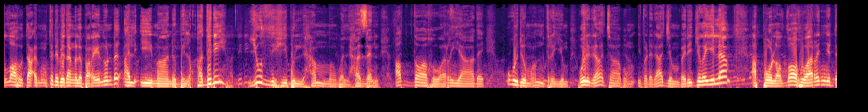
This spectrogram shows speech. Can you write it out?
അള്ളാഹു മുത്തനബി തങ്ങൾ പറയുന്നുണ്ട് അൽ ഈമാനു ബിൽ ഖദ്രി യുദ്ഹിബുൽ ഹമ്മ വൽ ഹസൻ. അള്ളാഹു അറിയാതെ ഒരു മന്ത്രിയും ഒരു രാജാവും ഇവിടെ രാജ്യം ഭരിക്കുകയില്ല. അപ്പോൾ അള്ളാഹു അറിഞ്ഞിട്ട്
